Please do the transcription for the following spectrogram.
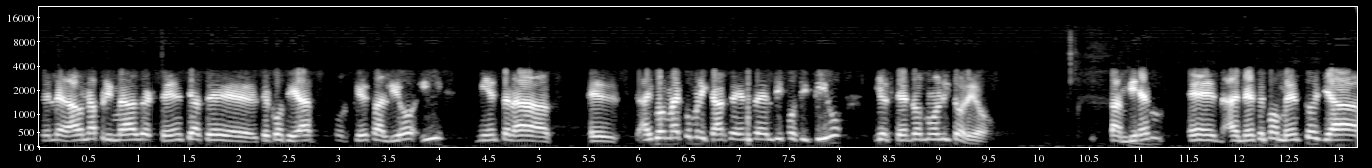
se le da una primera advertencia, se, se considera por qué salió y mientras eh, hay forma de comunicarse entre el dispositivo y el centro de monitoreo. También en ese momento ya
